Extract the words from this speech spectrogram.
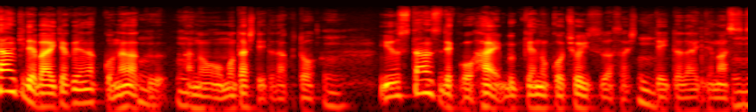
短期で売却でなくこう長くあの持たせていただくと。いうスタンスでこう、はい、物件のこうチョイスはさせていただいてます。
